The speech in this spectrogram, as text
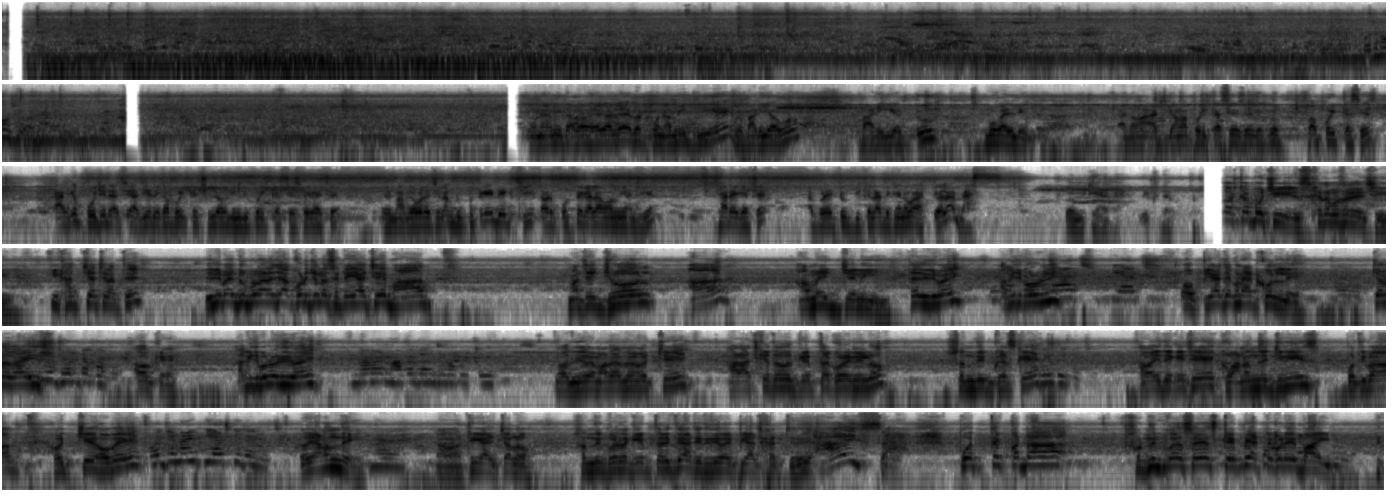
প্রণামি দেওয়া হয়ে গেলে। এবার প্রণামি দিয়ে এবার বাড়ি যাব। বাড়ি গিয়ে একটু মোবাইল দেখব। কারণ আজকে আমার পরীক্ষা শেষ হয়েছে, পুরো সব পরীক্ষা শেষ। কালকে প্রজেক্ট আছে, আজকে লেখা পরীক্ষা ছিল, হিন্দি পরীক্ষা শেষ হয়ে গেছে। মাকে বলেছিলাম, দুপুর থেকেই দেখছি, তারপরে পড়তে গেলাম আমি আজকে। স্যারে গেছে, তারপরে একটু বিকেলা দেখে নেব, রাত্রিবেলা, ব্যাস। পুরো মিটিয়ে যাবে দেখতে থাকো। দশটা পঁচিশ, খেতে বসে গেছি কী খাচ্ছি আছে রাতে? দিদিভাই দুপুরবেলা যা করেছিল সেটাই আছে, ভাত, মাছের ঝোল আর আমের জেলি। তাই দিদিভাই? আর কিছু করনি? পেঁয়াজ ও পেঁয়াজ এখন অ্যাড করলে। হ্যাঁ, চলো গাইস ওকে। আর কিছু বলব দিদিভাই? ও দিদিভাই মাথা যন্ত্রণা করছে। আর আজকে তো গ্রেপ্তার করে নিল সন্দীপ ঘোষকে। সবাই দেখেছে। খুব আনন্দের জিনিস। প্রতিবাদ হচ্ছে হবে। ওই আনন্দে? হ্যাঁ। ঠিক আছে চলো। সন্দীপ ঘোষের গ্রেপ্তারিতে আছে দিদিভাই পেঁয়াজ খাচ্ছে। আইসা প্রত্যেক কটা সন্দীপ ঘোষের স্টেপে একটা করে বাইট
